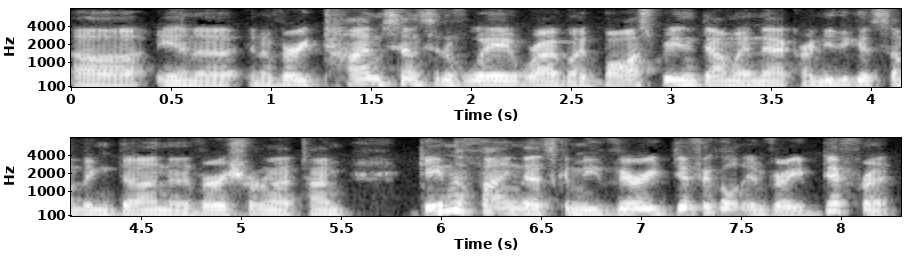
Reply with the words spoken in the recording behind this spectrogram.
uh, in a in a very time sensitive way, where I have my boss breathing down my neck, or I need to get something done in a very short amount of time, gamifying that's going to be very difficult and very different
